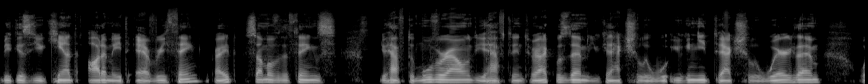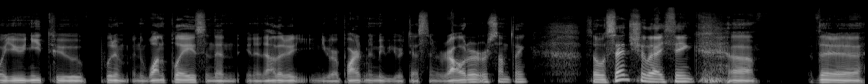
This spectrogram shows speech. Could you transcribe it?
because you can't automate everything right? Some of the things you have to move around you have to interact with them you can actually you can need to actually wear them or you need to put them in one place and then in another in your apartment maybe you're testing a router or something. So essentially i think uh, the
